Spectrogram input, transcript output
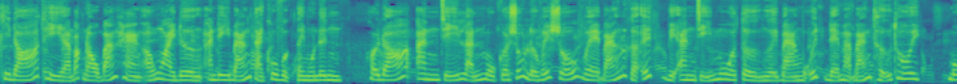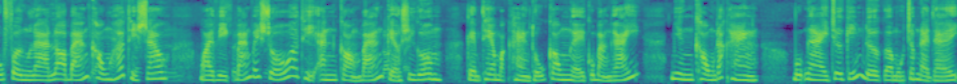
Khi đó thì à, bắt đầu bán hàng ở ngoài đường, anh đi bán tại khu vực Tây Môn Đinh. Hồi đó anh chỉ lãnh một số lượng vé số về bán rất là ít vì anh chỉ mua từ người bạn một ít để mà bán thử thôi. Một phần là lo bán không hết thì sao? Ngoài việc bán vé số thì anh còn bán kẹo si gôm kèm theo mặt hàng thủ công nghệ của bạn gái, nhưng không đắt hàng. Một ngày chưa kiếm được ờ, 100 đại tệ.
